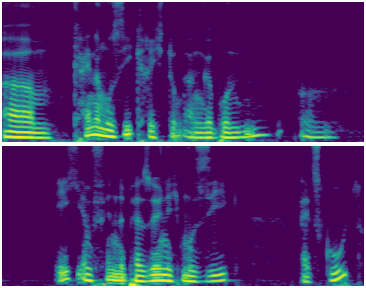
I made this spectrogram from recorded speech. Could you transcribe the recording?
ähm, keiner Musikrichtung angebunden. Ähm, ich empfinde persönlich Musik als gut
